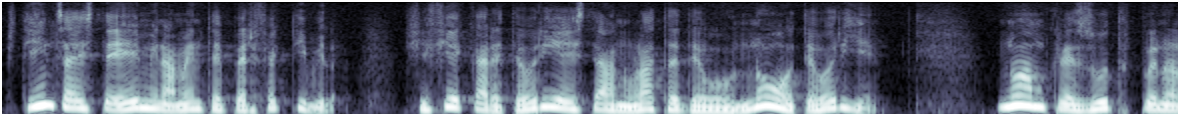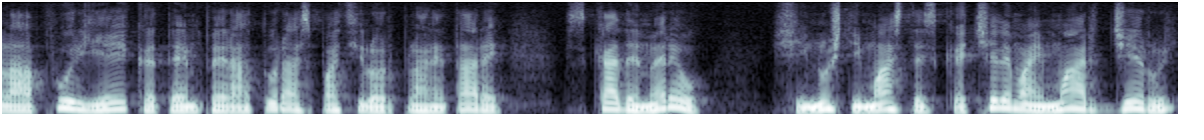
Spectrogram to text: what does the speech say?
Știința este eminamente perfectibilă și fiecare teorie este anulată de o nouă teorie. Nu am crezut până la apurie că temperatura spațiilor planetare scade mereu și nu știm astăzi că cele mai mari geruri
